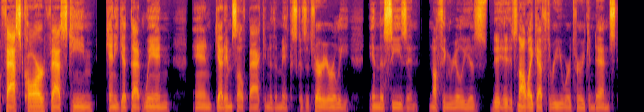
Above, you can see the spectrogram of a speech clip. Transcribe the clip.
a fast car, fast team. Can he get that win and get himself back into the mix? Because it's very early in the season nothing really is it's not like f3 where it's very condensed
